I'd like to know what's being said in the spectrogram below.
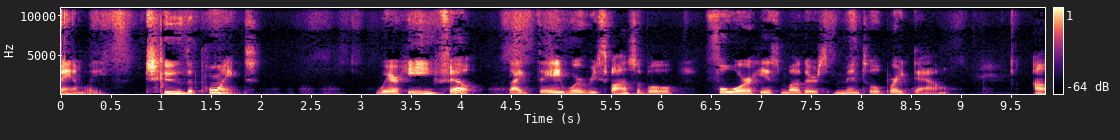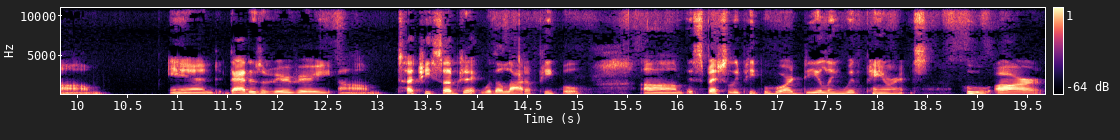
family to the point where he felt like they were responsible for his mother's mental breakdown. Um, and that is a very, very um, touchy subject with a lot of people, um, especially people who are dealing with parents who are,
